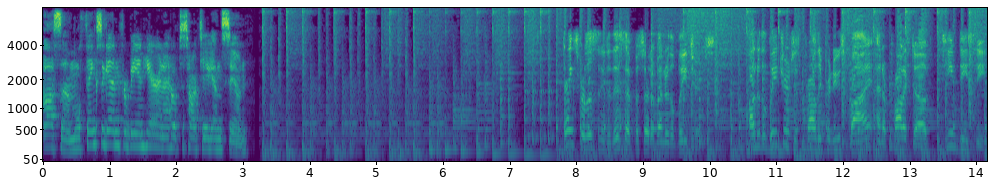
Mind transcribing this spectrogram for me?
Awesome. Well, thanks again for being here, and I hope to talk to you again soon. Thanks for listening to this episode of Under the Bleachers. Under the Bleachers is proudly produced by and a product of Team DC.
